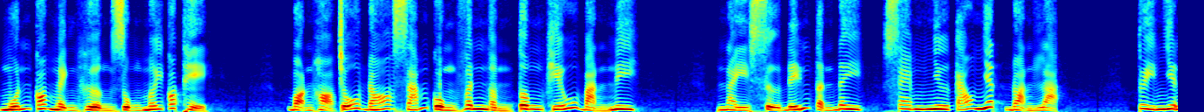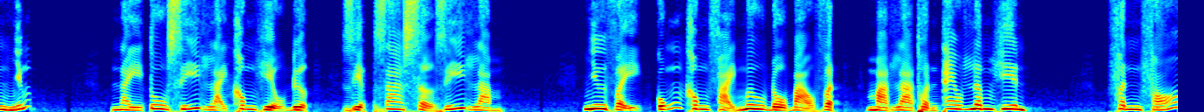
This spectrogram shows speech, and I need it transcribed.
muốn có mệnh hưởng dụng mới có thể. Bọn họ chỗ đó dám cùng vân ẩm tung khiếu bản ni. Này sự đến tận đây, xem như cáo nhất đoạn lạ. Tuy nhiên những này tu sĩ lại không hiểu được, diệp ra sở dĩ làm. Như vậy cũng không phải mưu đồ bảo vật mà là thuận theo Lâm Hiên. Phân phó.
